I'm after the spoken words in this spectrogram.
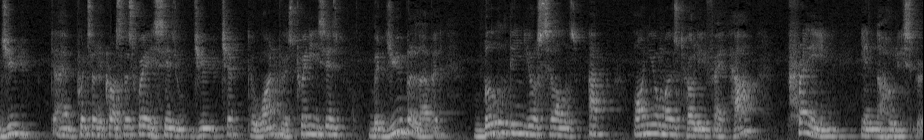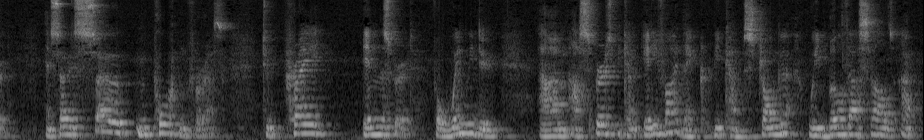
Jude um, puts it across this way. He says, Jude chapter 1, verse 20, he says, But you, beloved, building yourselves up on your most holy faith. How? Praying in the Holy Spirit. And so it's so important for us to pray in the Spirit. For when we do, um, our spirits become edified, they become stronger. We build ourselves up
